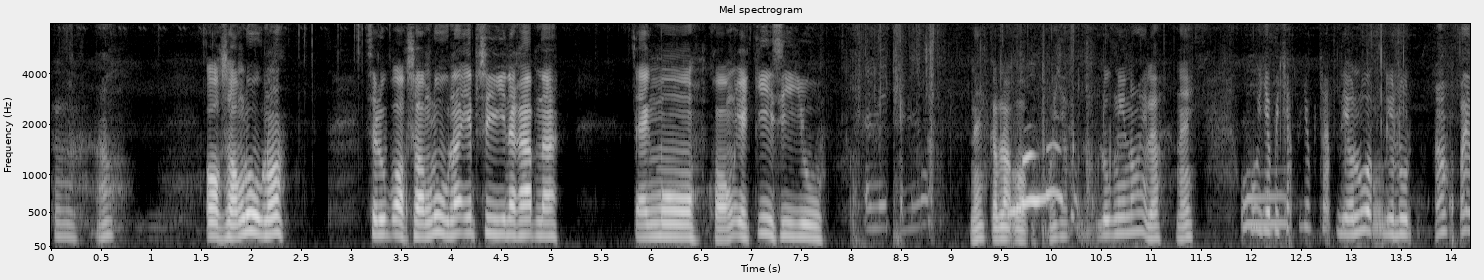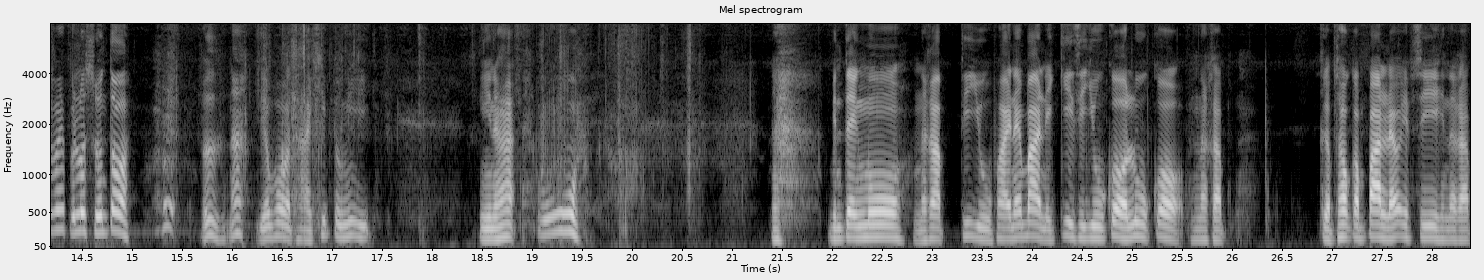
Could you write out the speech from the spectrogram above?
เออเอาออกสองลูกเนาะสรุปออกสองลูกนะ FC นะครับนะ แตงโมของเอกกี้ซียูอันนี้เป็นลูกไหนกำลังออกเฮ้ยลูกนี้น้อยเหรอไหน โอ้ยอย่าไปจับอย่าไปจับเดี๋ยวล่วงเดี๋ยวหลุดเอาไปไปไปรถสวนต่อเออนะเดี๋ยวพ่อถ่ายคลิปตรงนี้อีกนี่นะฮะโอ้นะเป็นแตงโมนะครับ ที่อยู่ภายในบ้านไอ้กี้ซียูก็ลูกก็นะครับ เกือบเท่ากำปั้นแล้ว FC นะครับ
